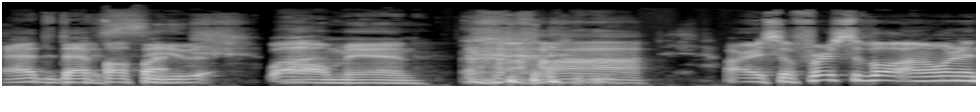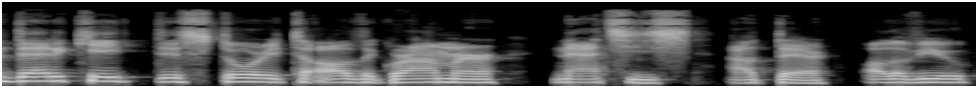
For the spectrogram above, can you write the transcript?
I, did that I fall flat? that- Well- oh, man. All right. So first of all, I want to dedicate this story to all the grammar Nazis out there. All of you,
